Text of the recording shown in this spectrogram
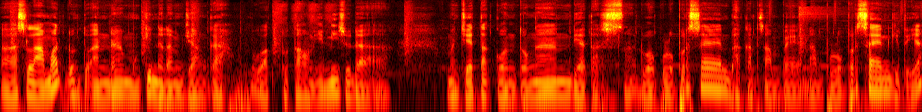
uh, selamat untuk Anda mungkin dalam jangka waktu tahun ini sudah mencetak keuntungan di atas 20% bahkan sampai 60% gitu ya.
